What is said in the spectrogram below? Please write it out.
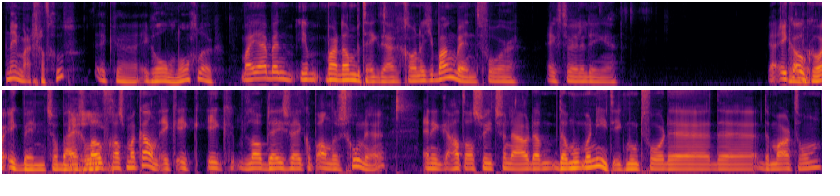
Nee, maar het gaat goed. Ik, eh, ik rol een ongeluk. Maar, jij bent, je, maar dan betekent eigenlijk gewoon dat je bang bent voor eventuele dingen. Ja, ik ook hoor. Ik ben zo bijgelovig als maar kan. Ik, ik, ik loop deze week op andere schoenen. En ik had al zoiets van, nou, dat, dat moet maar niet. Ik moet voor de, de, de marathon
